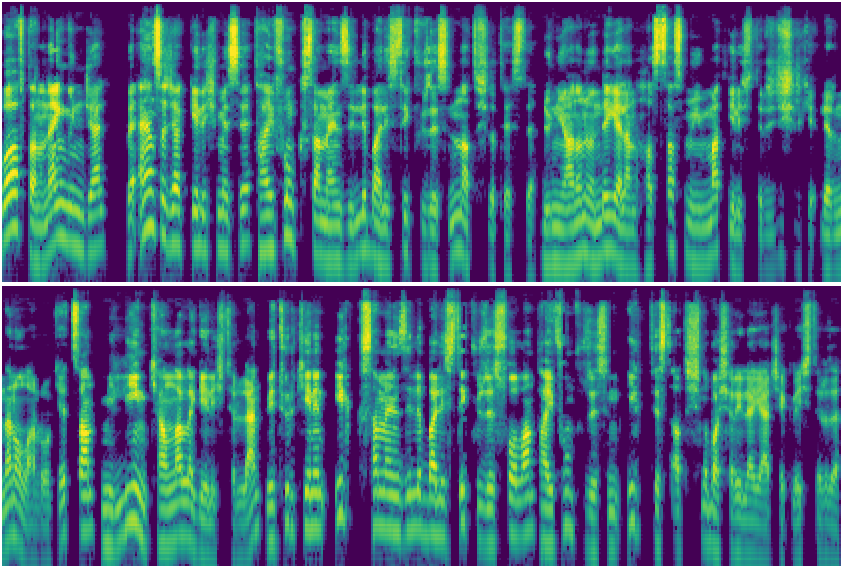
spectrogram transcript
Bu haftanın en güncel ve en sıcak gelişmesi Tayfun kısa menzilli balistik füzesinin atışlı testi. Dünyanın önde gelen hassas mühimmat geliştirici şirketlerinden olan Roketsan, milli imkanlarla geliştirilen ve Türkiye'nin ilk kısa menzilli balistik füzesi olan Tayfun füzesinin ilk test atışını başarıyla gerçekleştirdi.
